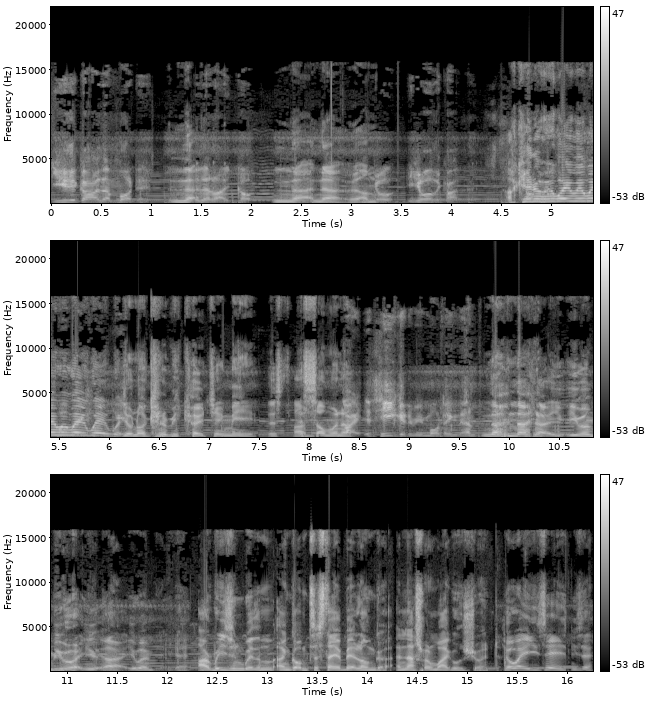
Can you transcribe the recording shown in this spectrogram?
You the guy that modded, No, and then I got. no, no. I'm, You're you're the guy that. okay, no, wait, wait, wait, wait, wait, wait, wait. You're not gonna be coaching me this time. It's someone else. Right, is he gonna be modding then? No, no, no. You, you won't be. You, all right, you won't be. Okay. I reasoned with him and got him to stay a bit longer, and that's when Waggles joined. Go away. He's here. He's here.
